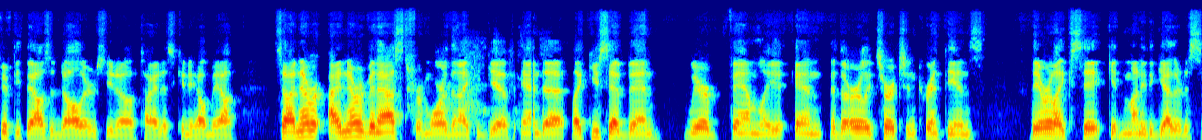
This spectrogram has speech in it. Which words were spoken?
fifty thousand dollars." You know, Titus, can you help me out? So I never, I never been asked for more than I could give. And uh, like you said, Ben, we're family, and the early church in Corinthians, they were like say, getting money together to s-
